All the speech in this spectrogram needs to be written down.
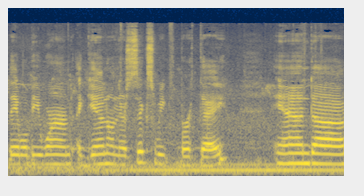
They will be wormed again on their six week birthday. And uh,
